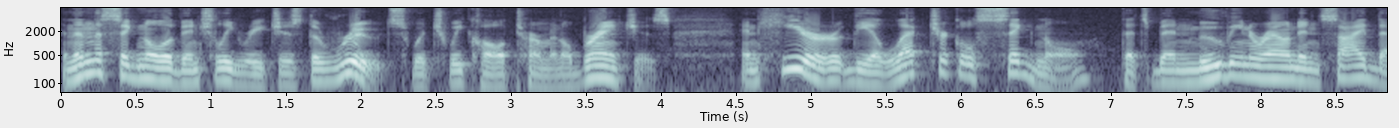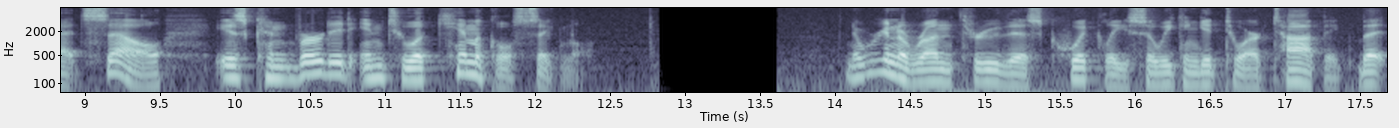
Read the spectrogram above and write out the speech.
And then the signal eventually reaches the roots, which we call terminal branches. And here, the electrical signal that's been moving around inside that cell is converted into a chemical signal. Now we're going to run through this quickly so we can get to our topic, but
